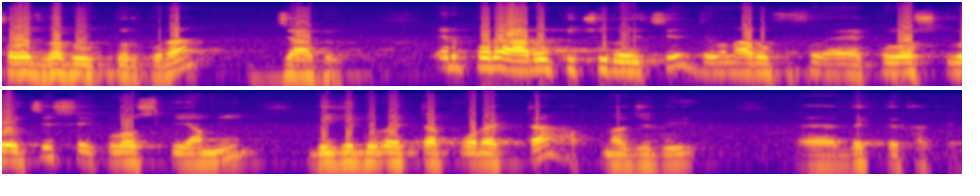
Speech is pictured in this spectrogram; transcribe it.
সহজভাবে উত্তর করা যাবে। এরপরে আরও কিছু রয়েছে, যেমন আরও ক্লস রয়েছে, সেই ক্লসটি আমি দেখে দেবো একটা পর একটা, আপনার যদি দেখতে থাকেন।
